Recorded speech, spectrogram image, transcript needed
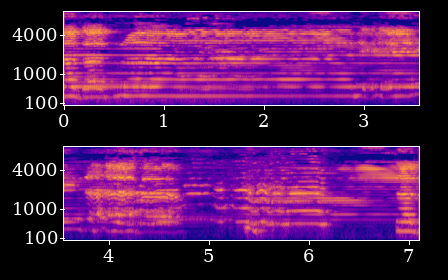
da da da قد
